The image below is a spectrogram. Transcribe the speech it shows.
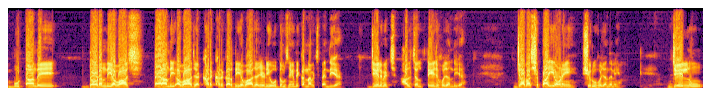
ਬੂਟਾਂ ਦੇ ਦੌੜਨ ਦੀ ਆਵਾਜ਼, ਪੈਰਾਂ ਦੀ ਆਵਾਜ਼ ਹੈ, ਖੜਖੜ ਕਰਦੀ ਆਵਾਜ਼ ਹੈ, ਜਿਹੜੀ ਉਹ ਉਦਮ ਸਿੰਘ ਦੇ ਕੰਨਾਂ ਵਿੱਚ ਪੈਂਦੀ ਹੈ। ਜੇਲ੍ਹ ਵਿੱਚ ਹਲਚਲ ਤੇਜ਼ ਹੋ ਜਾਂਦੀ ਹੈ। ਜ਼ਿਆਦਾ ਸਿਪਾਹੀ ਆਉਣੇ ਸ਼ੁਰੂ ਹੋ ਜਾਂਦੇ ਨੇ। ਜੇਲ੍ਹ ਨੂੰ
